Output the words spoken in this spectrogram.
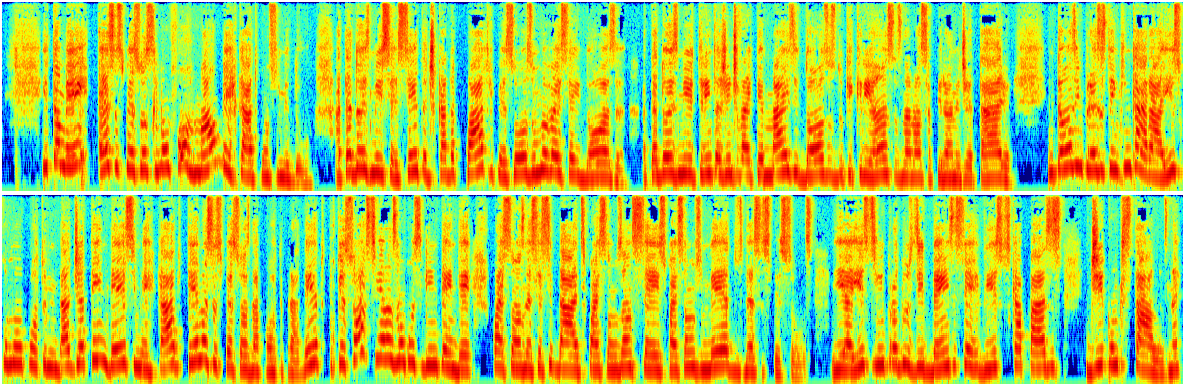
e também essas pessoas que vão formar o mercado consumidor. Até 2060, de cada quatro pessoas, uma vai ser idosa. Até 2030, a gente vai ter mais idosos do que crianças na nossa pirâmide etária. Então, as empresas têm que encarar isso como uma oportunidade de atender esse mercado, tendo essas pessoas da porta para dentro, porque só assim elas vão conseguir entender quais são as necessidades, quais são os anseios, quais são os medos dessas pessoas. E aí sim produzir bens e serviços capazes de conquistá-las, né?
